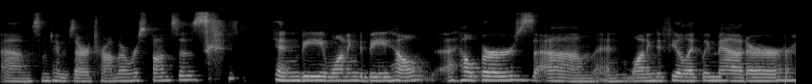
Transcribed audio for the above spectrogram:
um, sometimes our trauma responses can be wanting to be help uh, helpers um, and wanting to feel like we matter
